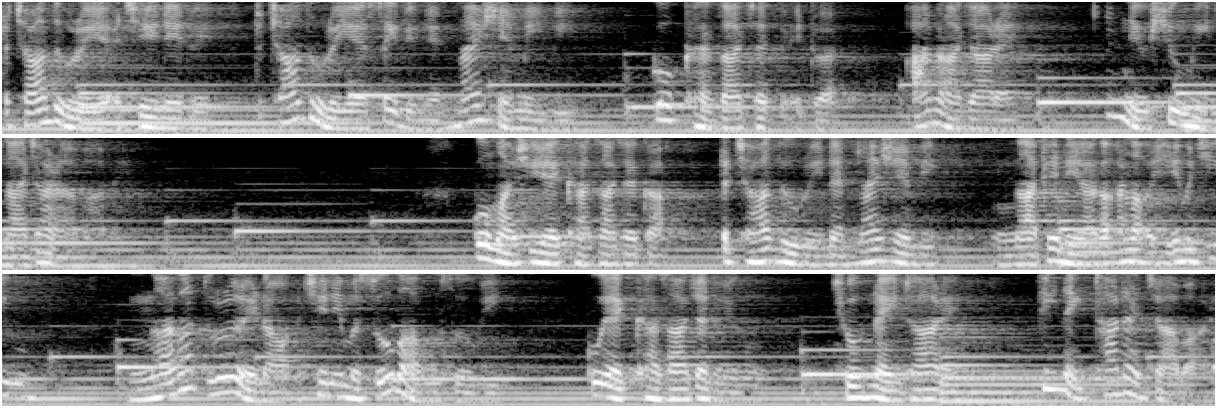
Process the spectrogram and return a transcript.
တခြားသူတွေရဲ့အခြေအနေတွေတခြားသူတွေရဲ့စိတ်တွေနဲ့နှိုင်းယှဉ်မိပြီးကိုယ်ခံစားချက်တွေအတွက်အားနာကြတယ်ညှဉ်းညူရှုမိလာကြတာပါပဲကိုယ်မှရှိတဲ့ခံစားချက်ကတခြားသူတွေနဲ့နှိုင်းယှဉ်ပြီး ငါဖြစ်နေတာကအဲ့လောက်အရေးမကြီးဘူးငါကသူတို့တွေတော့အခြေအနေမစိုးပါဘူးဆိုပြီးကိုယ့်ရဲ့ခံစားချက်တွေကိုချိုးနှိမ်ထားတယ်ဖိနှိမ်ထားတတ်ကြပါတယ်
